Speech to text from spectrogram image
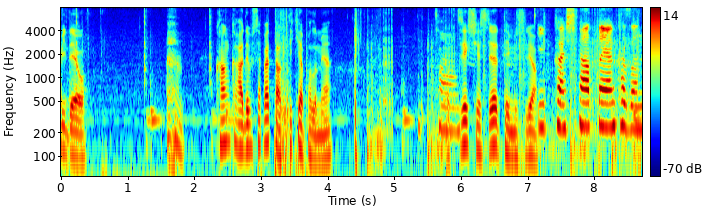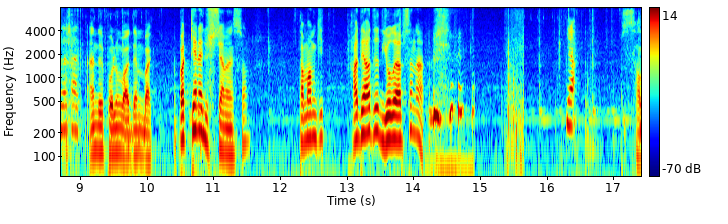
Video. Kanka hadi bu sefer taktik yapalım ya. tamam. Atlayacak chestleri temizliyor. İlk aşağı atlayan kazanır hadi. Ender Pearl'üm var değil mi bak. Bak gene düşeceğim en son. Tamam git. Hadi hadi yolu yapsana. Ya. Salak.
